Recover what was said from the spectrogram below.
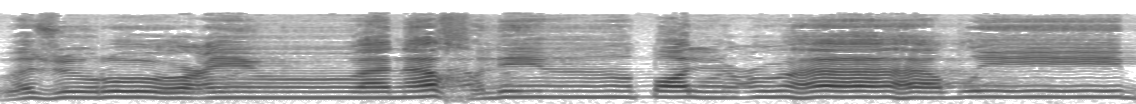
وزروع ونخل طلعها هضيب.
